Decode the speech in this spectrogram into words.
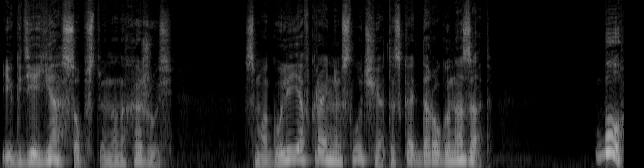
И где я, собственно, нахожусь? Смогу ли я в крайнем случае отыскать дорогу назад? «Бу!»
